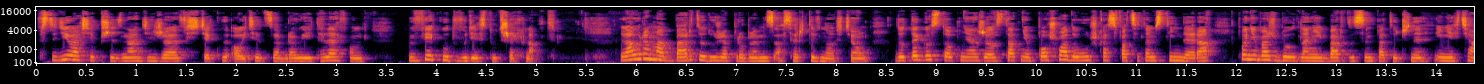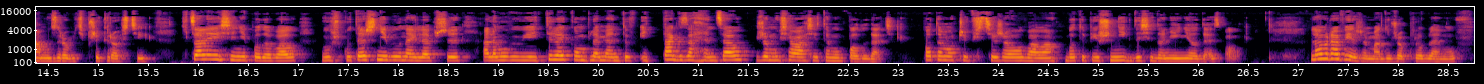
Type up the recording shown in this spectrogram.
Wstydziła się przyznać, że wściekły ojciec zabrał jej telefon w wieku 23 lat. Laura ma bardzo duże problemy z asertywnością, do tego stopnia, że ostatnio poszła do łóżka z facetem z Tindera, ponieważ był dla niej bardzo sympatyczny i nie chciała mu zrobić przykrości. Wcale jej się nie podobał, w łóżku też nie był najlepszy, ale mówił jej tyle komplementów i tak zachęcał, że musiała się temu poddać. Potem oczywiście żałowała, bo typ już nigdy się do niej nie odezwał. Laura wie, że ma dużo problemów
